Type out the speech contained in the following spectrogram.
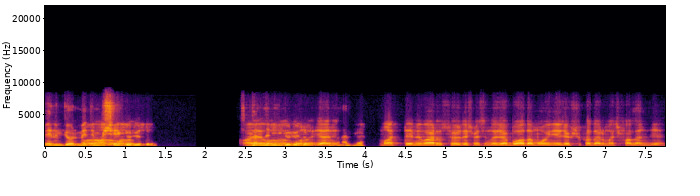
benim görmediğim onu, bir şey onu, görüyordum. Aynen, onu, iyi görüyordum. Onu, yani madde mi vardı sözleşmesinde acaba bu adam oynayacak şu kadar maç falan diye.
